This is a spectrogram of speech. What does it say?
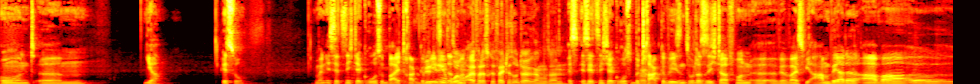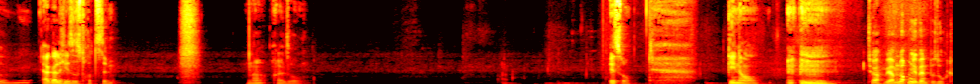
Und ähm, ja, ist so. Ich meine, ist jetzt nicht der große Beitrag Wird gewesen, dass irgendwo im man, Eifer des Gefechtes untergegangen sein. es ist jetzt nicht der große Betrag gewesen, so dass ich davon, äh, wer weiß, wie arm werde, aber äh, ärgerlich ist es trotzdem. Na, also. Ist so. Genau. Tja, wir haben noch ein Event besucht.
